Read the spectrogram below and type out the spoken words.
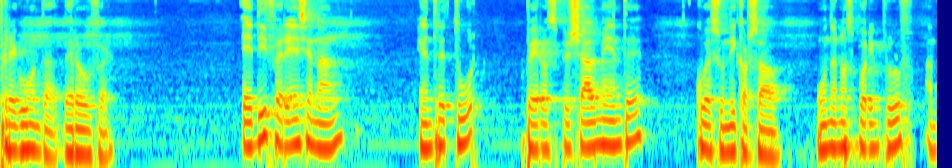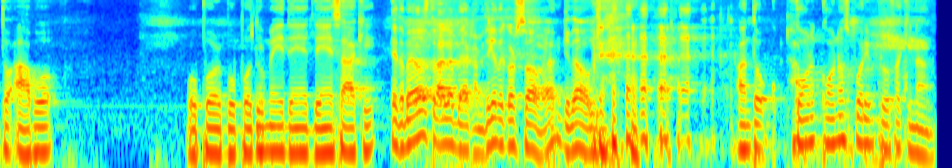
pergunta de Rover. É diferença não entre tour, pero especialmente questão de Curaçao. Uma nós por improve, então abo vou por vou por do meio de de essa aqui. E também a Austrália, bem, me que dar só, hein? Que dá o. Então com com nós por improve aqui não.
